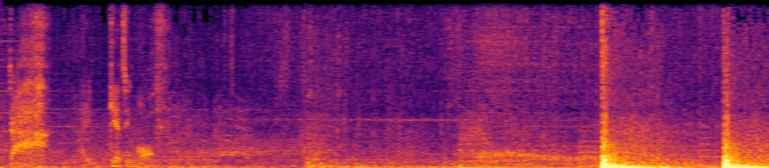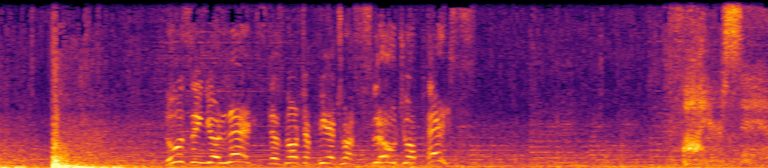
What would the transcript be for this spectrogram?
Ah, I'm getting off. Losing your legs does not appear to have slowed your pace. Fire sale.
